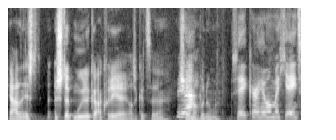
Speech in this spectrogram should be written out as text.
Ja, dan is het een stuk moeilijker acquireren, als ik het eh, zo mag benoemen. Zeker, helemaal met je eens.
